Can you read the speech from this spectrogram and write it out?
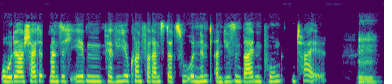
Oder schaltet man sich eben per Videokonferenz dazu und nimmt an diesen beiden Punkten teil. Mhm.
